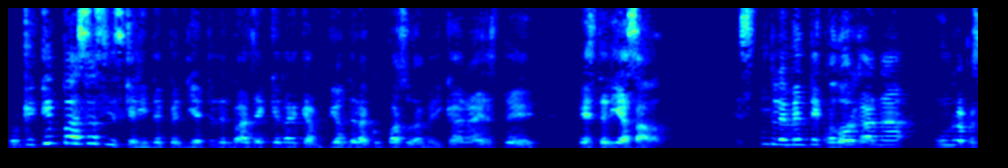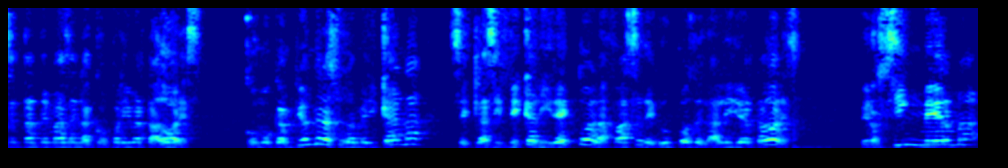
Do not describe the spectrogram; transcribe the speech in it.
Porque ¿qué pasa si es que el Independiente del Valle queda campeón de la Copa Sudamericana este este día sábado. Simplemente Ecuador gana un representante más en la Copa Libertadores. Como campeón de la Sudamericana se clasifica directo a la fase de grupos de la Libertadores, pero sin merma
